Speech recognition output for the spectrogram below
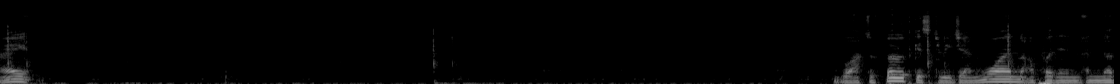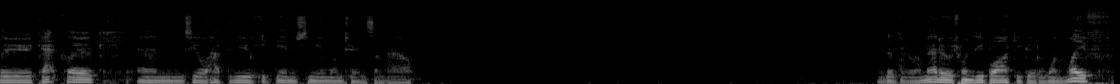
Alright. Blocks with both, gets to regen 1. I'll put in another Cat Cleric, and he'll have to do 8 damage to me in one turn somehow. It doesn't really matter which ones you block, you go to 1 life.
